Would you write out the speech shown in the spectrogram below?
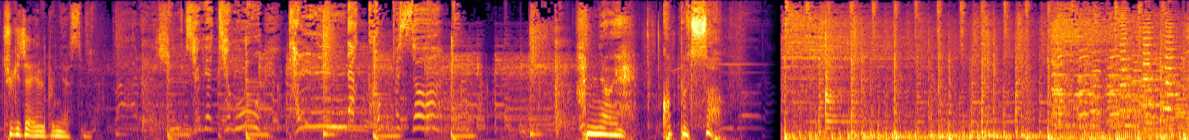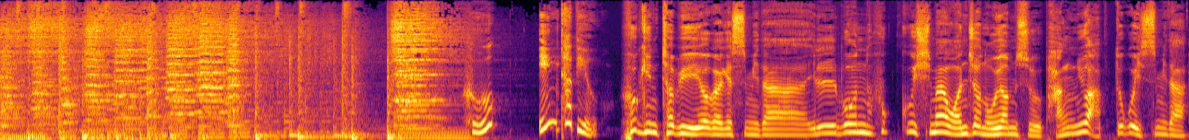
주기자 1분이었습니다. 한영의 코뿔소 훅 인터뷰 훅 인터뷰 이어가겠습니다. 일본 후쿠시마 원전 오염수 방류 앞두고 있습니다.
